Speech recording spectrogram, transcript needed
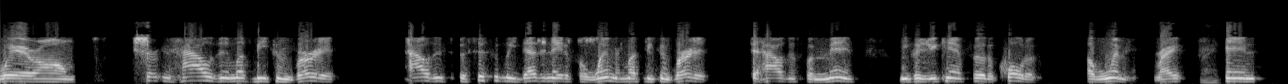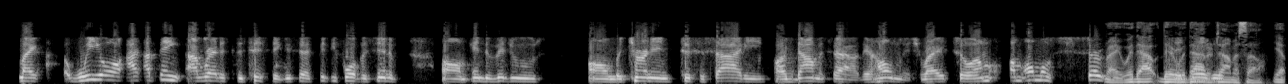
where, um, certain housing must be converted, housing specifically designated for women must be converted to housing for men because you can't fill the quota of women, right? Right. And like we all, I, I think I read a statistic. It said 54% of um, individuals um, returning to society are domiciled. They're homeless, right? So I'm I'm almost certain. Right. Without they're without a domicile. Yep.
